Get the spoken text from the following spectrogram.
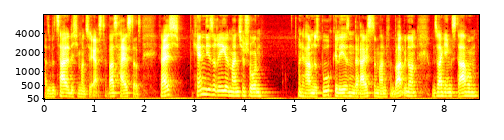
Also bezahle dich immer zuerst. Was heißt das? Vielleicht kennen diese Regel manche schon und haben das Buch gelesen, Der reichste Mann von Babylon. Und zwar ging es darum,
